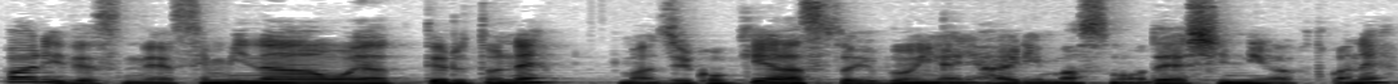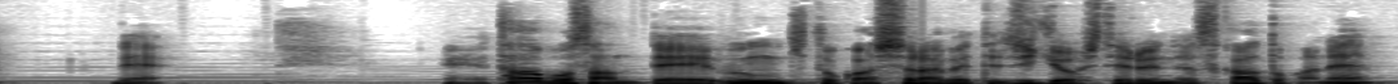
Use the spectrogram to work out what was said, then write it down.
ぱりですね、セミナーをやってるとね、まあ、自己啓発という分野に入りますので、心理学とかね。で、えーターボさんって運気とか調べて授業してるんですかとかね、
